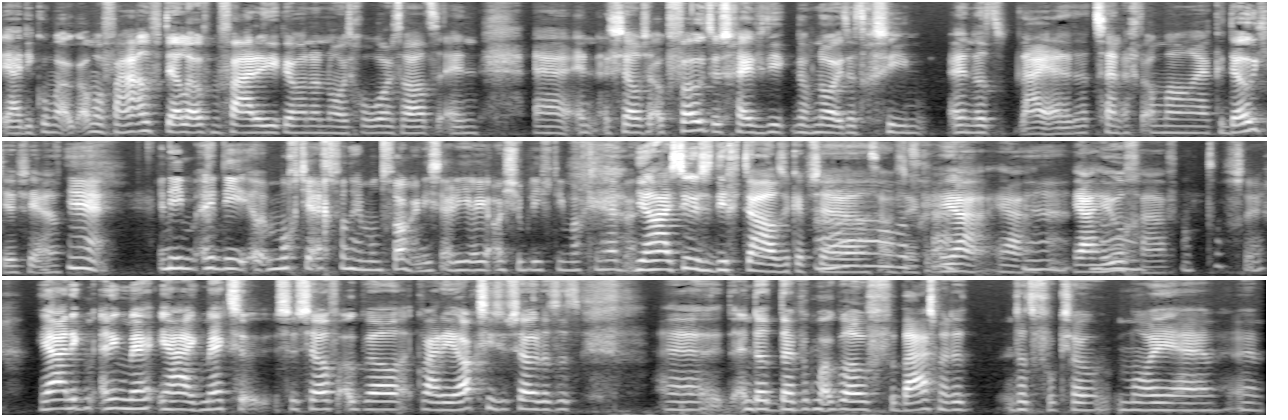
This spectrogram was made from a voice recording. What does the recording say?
ja, die kon me ook allemaal verhalen vertellen over mijn vader die ik helemaal nog nooit gehoord had. En, en zelfs ook foto's geven die ik nog nooit had gezien. En dat, nou ja, dat zijn echt allemaal cadeautjes, ja. Ja. En die, die eh, mocht je echt van hem ontvangen. Die zei, ja, alsjeblieft, die mag je hebben. Ja, hij stuurde ze digitaal, dus ik heb ze Oh, gaaf. Ja, ja, ja. Ja. heel Oh. gaaf. Wat tof zeg. Ja, en ik, en ik merk, ja, ik merk ze, ze zelf ook wel qua reacties of zo, dat het, eh, en dat, daar heb ik me ook wel over verbaasd, maar dat, dat vond ik zo mooi eh, eh,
